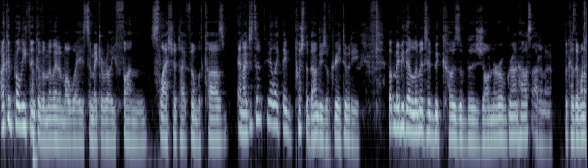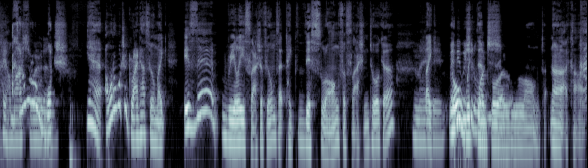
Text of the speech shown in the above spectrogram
I could probably think of a million and more ways to make a really fun slasher type film with cars, and I just don't feel like they push the boundaries of creativity. But maybe they're limited because of the genre of Grindhouse. I don't know because they want to pay homage kind of to want to and- watch. Yeah, I want to watch a grindhouse film. Like, is there really slasher films that take this long for slashing to occur? maybe Like, maybe we with should them watch. for a long time. No, I can't.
